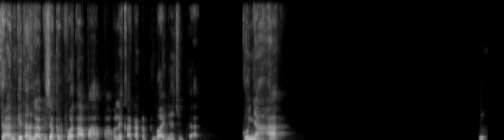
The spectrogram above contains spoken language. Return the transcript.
Dan kita nggak bisa berbuat apa-apa. Oleh karena keduanya juga punya hak. Hmm,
